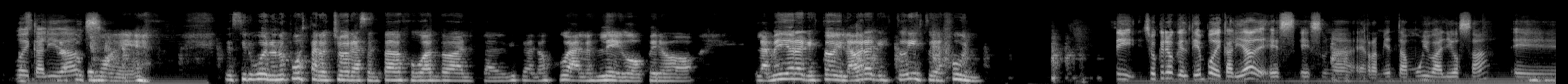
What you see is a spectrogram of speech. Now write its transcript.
Tiempo de calidad decir, bueno, no puedo estar ocho horas sentado jugando al, ¿viste? A, los, a los Lego, pero la media hora que estoy, la hora que estoy, estoy a full. Sí, yo creo que el tiempo de calidad es, una herramienta muy valiosa, eh,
